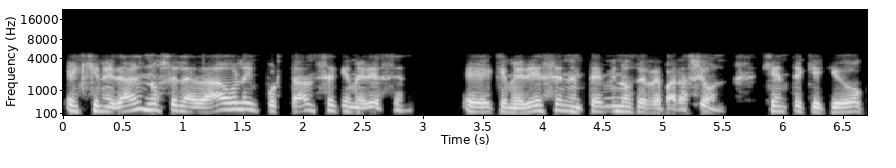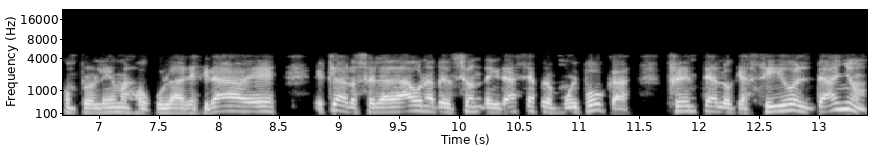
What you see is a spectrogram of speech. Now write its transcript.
en general no se le ha dado la importancia que merecen. Eh, que merecen en términos de reparación. Gente que quedó con problemas oculares graves, eh, claro, se le ha dado una pensión de gracia, pero muy poca, frente a lo que ha sido el daño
